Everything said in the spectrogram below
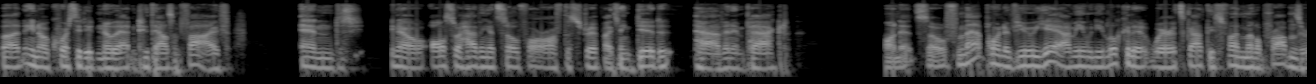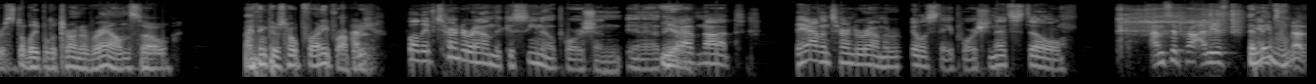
But you know, of course, they didn't know that in two thousand five, and you know, also having it so far off the strip, I think, did have an impact on it. So from that point of view, yeah, I mean, when you look at it where it's got these fundamental problems, they're still able to turn it around. So I think there's hope for any property. well, they've turned around the casino portion. You know, they Yeah. have not. They haven't turned around the real estate portion. That's still. I'm surprised. I'm just And they've- no,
